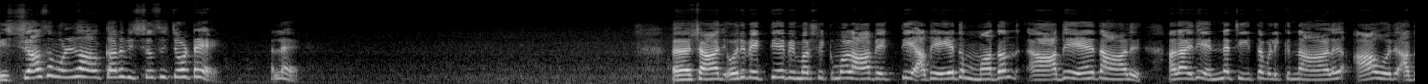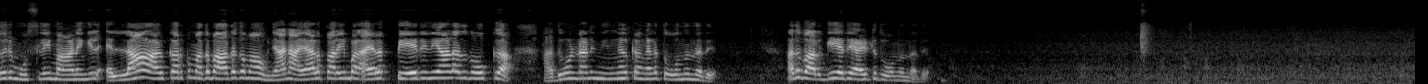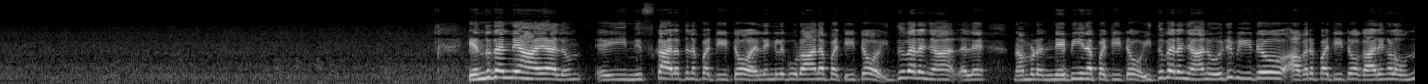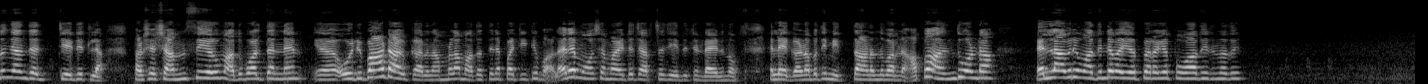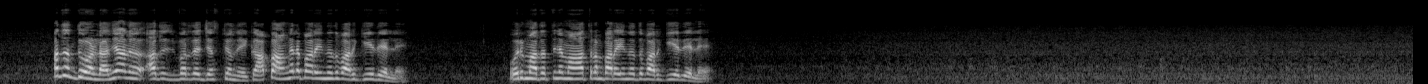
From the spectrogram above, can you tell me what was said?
വിശ്വാസമുള്ള ആൾക്കാർ വിശ്വസിച്ചോട്ടെ അല്ലേ? ഷാജി ഒരു വ്യക്തിയെ വിമർശിക്കുമ്പോൾ ആ വ്യക്തി അത് ഏത് മതം അത് ഏതാൾ അതായത് എന്നെ ചീത്ത വിളിക്കുന്ന ആൾ ആ ഒരു അതൊരു മുസ്ലിം ആണെങ്കിൽ എല്ലാ ആൾക്കാർക്കും അത് ബാധകമാവും ഞാൻ അയാളെ പറയുമ്പോൾ അയാളെ പേരിനെയാണ് അത് നോക്കുക. അതുകൊണ്ടാണ് നിങ്ങൾക്ക് അങ്ങനെ തോന്നുന്നത്. അത് വർഗീയതയായിട്ട് തോന്നുന്നത്. എന്തു തന്നെ ആയാലും ഈ നിസ്കാലത്തിനെ പറ്റിയിട്ടോ അല്ലെങ്കിൽ ഖുറാനെ പറ്റിയിട്ടോ ഇതുവരെ ഞാൻ അല്ലെ നമ്മുടെ നബീനെ പറ്റിയിട്ടോ ഇതുവരെ ഞാൻ ഒരു വീഡിയോ അവരെ പറ്റിയിട്ടോ കാര്യങ്ങളോ ഒന്നും ഞാൻ ചെയ്തിട്ടില്ല. പക്ഷെ ഷംസീറും അതുപോലെ തന്നെ ഒരുപാട് ആൾക്കാർ നമ്മളെ മതത്തിനെ പറ്റിയിട്ട് വളരെ മോശമായിട്ട് ചർച്ച ചെയ്തിട്ടുണ്ടായിരുന്നു. അല്ലെ ഗണപതി മിത്താണെന്ന് പറഞ്ഞു. അപ്പൊ എന്തുകൊണ്ടാ എല്ലാവരും അതിന്റെ പിറകെ പോവാതിരുന്നത്? അതെന്തുകൊണ്ടാ? ഞാൻ അത് വെറുതെ ജസ്റ്റ് ഒന്ന് ചോദിക്കാം. അപ്പൊ അങ്ങനെ പറയുന്നത് വർഗീയതയല്ലേ? ഒരു മതത്തിന് മാത്രം പറയുന്നത് വർഗീയതയല്ലേ?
